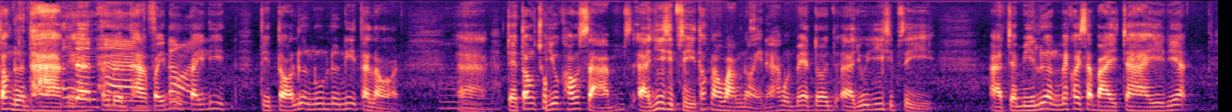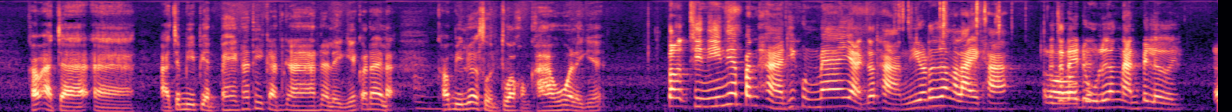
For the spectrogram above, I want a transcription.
ต้องเดินทางต้องไงเดิฮะนต้องเดินทางไปนู่นทางสักหน่อยไปนี่ติดต่อเรื่องนู่นเรื่องนี้ตลอดอืมอ่า แต่ต้องช่วงอายุเขา3อ่า24 ต้องระวังหน่อยนะครับคุณแม่ตัวอายุ 24 อาจจะมีเรื่องไม่ค่อยสบายใจเนี่ยเขาอาจจะอ่าอาจจะมีเปลี่ยนแปลงหน้าที่การงานอะไรอย่างเงี้ยก็ได้ละอืมเขามีเรื่องส่วนตัวของเขาอะไรเงี้ยตอนทีนี้เนี่ยปัญหาที่คุณแม่อยากจะถามนี่เรื่องอะไรคะเราจะได้ดูเรื่องนั้นไปเลย เอ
